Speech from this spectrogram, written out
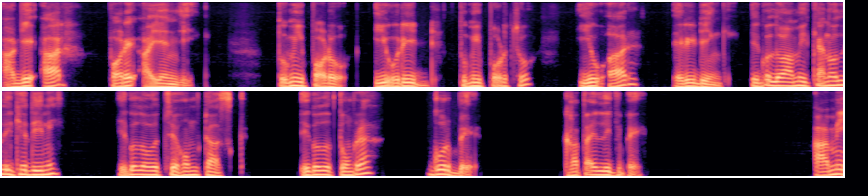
আগে আর, পরে আইএনজি তুমি পড়ো ইউ রিড তুমি পড়ছো ইউ আর রিডিং এগুলো আমি কেন লিখে দিইনি? এগুলো হচ্ছে হোম টাস্ক এগুলো তোমরা করবে, খাতায় লিখবে। আমি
